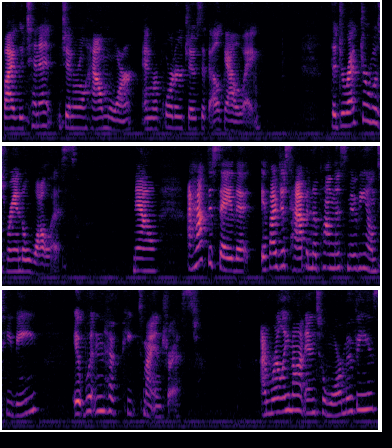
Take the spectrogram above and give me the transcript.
by Lieutenant General Hal Moore and reporter Joseph L. Galloway. The director was Randall Wallace. Now, I have to say that if I just happened upon this movie on TV, it wouldn't have piqued my interest. I'm really not into war movies,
